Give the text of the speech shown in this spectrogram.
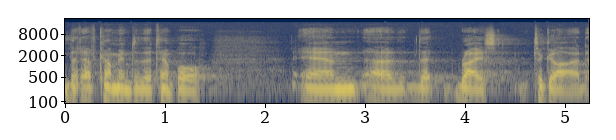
that have come into the temple and uh, that rise to God,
